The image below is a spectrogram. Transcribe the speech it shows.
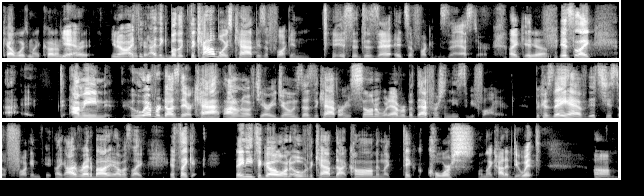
Cowboys might cut him, Yeah. though, right? You know, I think I think, but the, the Cowboys cap is a fucking it's a disa- it's a fucking disaster. Like it, Yeah. it's like, I, I mean, whoever does their cap, I don't know if Jerry Jones does the cap or his son or whatever, but that person needs to be fired because they have it's just a fucking like I read about it, and I was like, it's like they need to go on overthecap.com and like take a course on like how to do it, um,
